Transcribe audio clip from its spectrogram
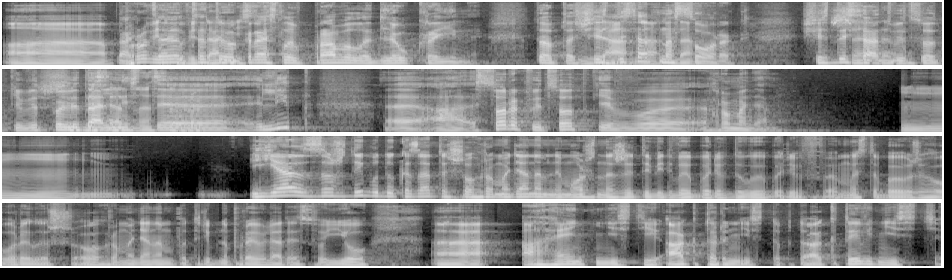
А, так, про відповідальність... Це, це ти окреслив правила для України. Тобто 60 да, на да, 40. 60% відповідальність 60 е, еліт, а 40% громадян. І я завжди буду казати, що громадянам не можна жити від виборів до виборів. Ми з тобою вже говорили, що громадянам потрібно проявляти свою а, агентність і акторність, тобто активність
